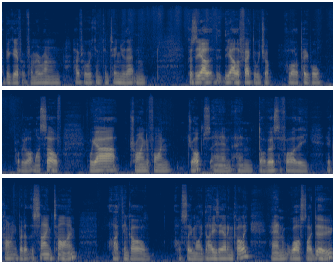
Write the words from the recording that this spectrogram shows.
a big effort from everyone, and hopefully we can continue that. And because the other the other factor, which a lot of people, probably like myself, we are trying to find jobs and, and diversify the economy, but at the same time, I think I'll I'll see my days out in Collie, and whilst I do,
